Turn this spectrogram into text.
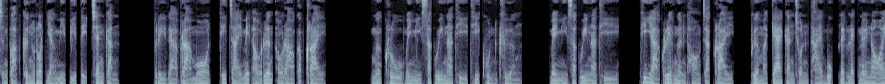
ฉันกลับขึ้นรถอย่างมีปีติเช่นกัน ปรีดาปราโมทที่ใจไม่เอาเรื่องเอาราวกับใคร เมื่อครูไม่มีสักวินาทีที่ขุนเคือง ไม่มีสักวินาทีที่อยากเรียกเงินทองจากใคร พื่อมาแก้กันชนท้ายบุบเล็กๆ น้อย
